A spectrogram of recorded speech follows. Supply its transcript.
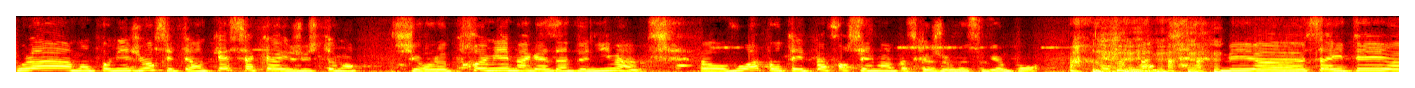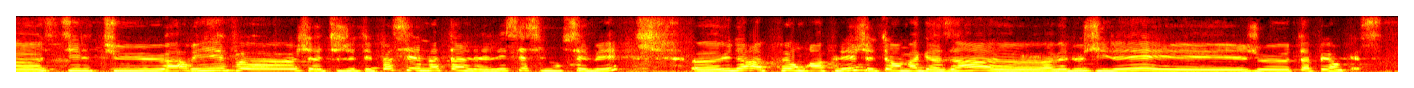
Oula, mon premier jour, c'était en caisse accueil, justement, sur le premier magasin de Nîmes. Alors, vous racontez pas forcément, parce que je me souviens pas, forcément. mais euh, ça a été euh, style, tu arrives, euh, j'ai- j'étais passé le matin, j'ai laissé mon CV. Euh, une heure après, on me rappelait, j'étais en magasin euh, avec le gilet et je tapais en caisse.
